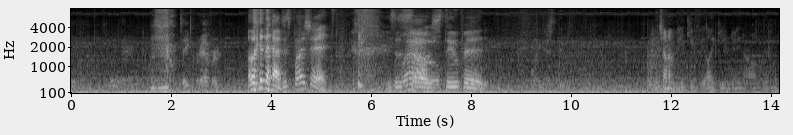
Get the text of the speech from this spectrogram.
it. Get over there. Take forever. Look at that, just push it. This is Wow. so stupid. Why don't you just do it? They're trying to make you feel like you're doing the wrong thing.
